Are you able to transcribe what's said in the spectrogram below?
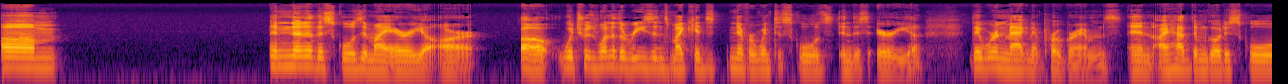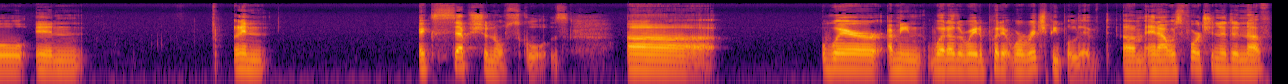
Um, and none of the schools in my area are, uh, which was one of the reasons my kids never went to schools in this area. They were in magnet programs, and I had them go to school in in exceptional schools. Uh where i mean what other way to put it where rich people lived. Um and i was fortunate enough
